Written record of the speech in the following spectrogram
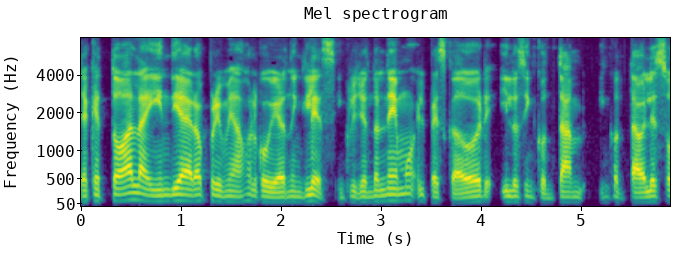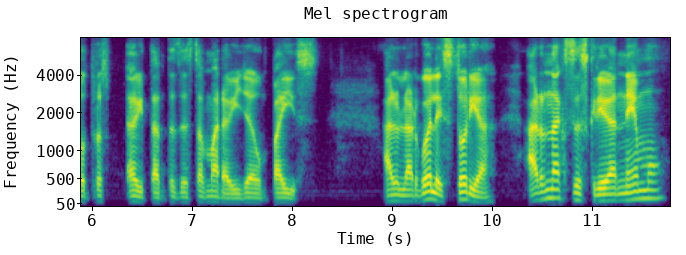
ya que toda la India era oprimida bajo el gobierno inglés, incluyendo el Nemo, el pescador y los incontables otros habitantes de esta maravilla de un país. A lo largo de la historia, Aronnax describe a Nemo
